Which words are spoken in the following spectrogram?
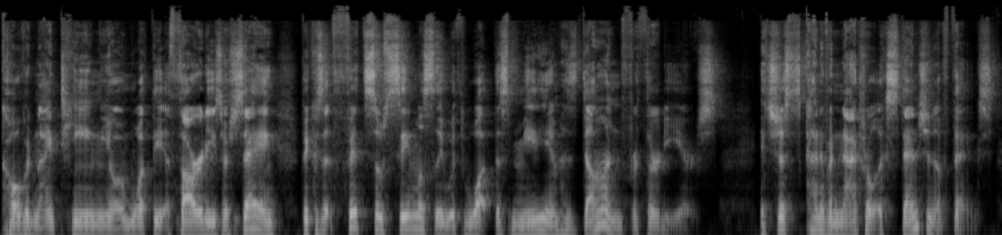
COVID 19, you know, and what the authorities are saying because it fits so seamlessly with what this medium has done for 30 years. It's just kind of a natural extension of things.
